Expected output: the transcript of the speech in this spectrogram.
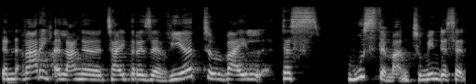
Dann war ich lange Zeit reserviert, weil das musste man zumindest äh,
